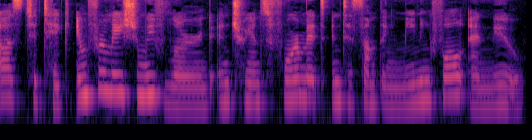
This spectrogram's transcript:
us to take information we've learned and transform it into something meaningful and new.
